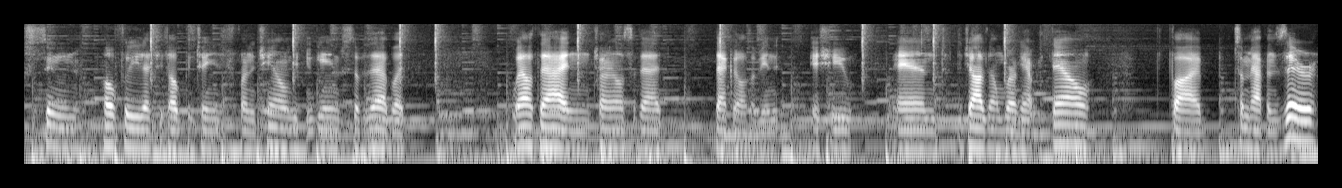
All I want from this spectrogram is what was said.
soon, hopefully that should help continue to run the channel, get new games, stuff like that, but without that and trying to also that, that could also be an issue. And the job that I'm working at right now, if something happens there,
